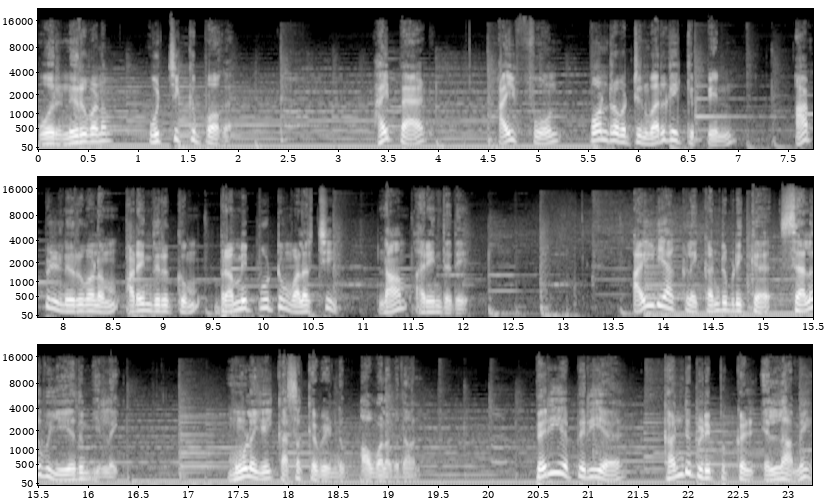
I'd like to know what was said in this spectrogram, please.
ஒரு நிறுவனம் உச்சிக்கு போக. ஐபேட் ஐபோன் போன்றவற்றின் வருகைக்கு பின் ஆப்பிள் நிறுவனம் அடைந்திருக்கும் பிரமிப்பூட்டும் வளர்ச்சி நாம் அறிந்ததே. ஐடியாக்களை கண்டுபிடிக்க செலவு ஏதும் இல்லை. மூளையை கசக்க வேண்டும் அவ்வளவுதான். பெரிய பெரிய கண்டுபிடிப்புகள் எல்லாமே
